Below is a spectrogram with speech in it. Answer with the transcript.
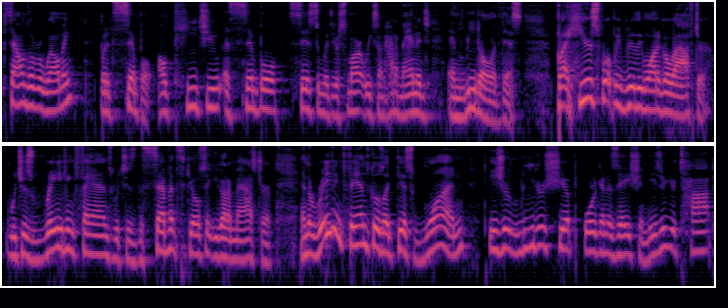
sounds overwhelming, but it's simple. I'll teach you a simple system with your smart weeks on how to manage and lead all of this. But here's what we really want to go after, which is raving fans, which is the seventh skill set you got to master. And the raving fans goes like this one is your leadership organization. These are your top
